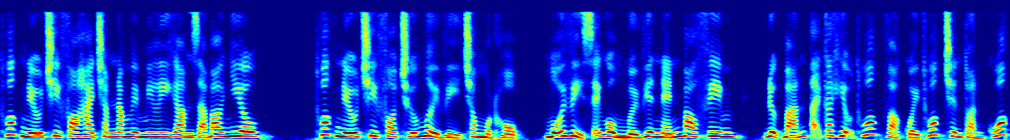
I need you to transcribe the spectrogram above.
Thuốc nếu chi pho 250mg giá bao nhiêu? Thuốc nếu chi pho chứa 10 vỉ trong một hộp, mỗi vỉ sẽ gồm 10 viên nén bao phim, được bán tại các hiệu thuốc và quầy thuốc trên toàn quốc.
